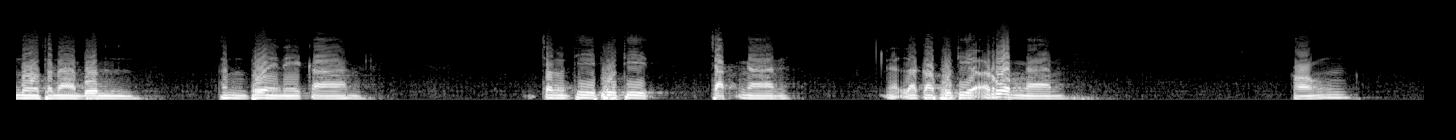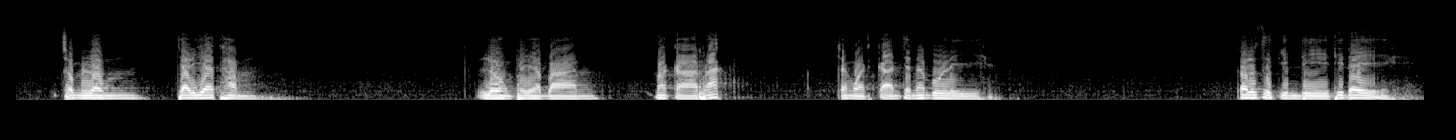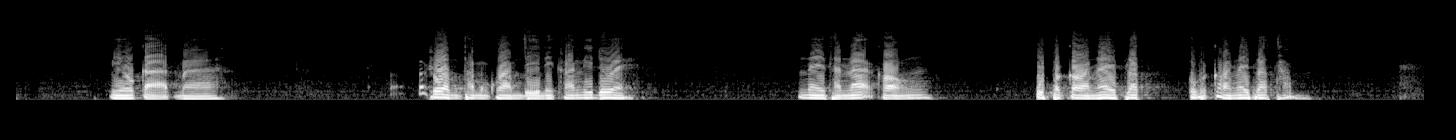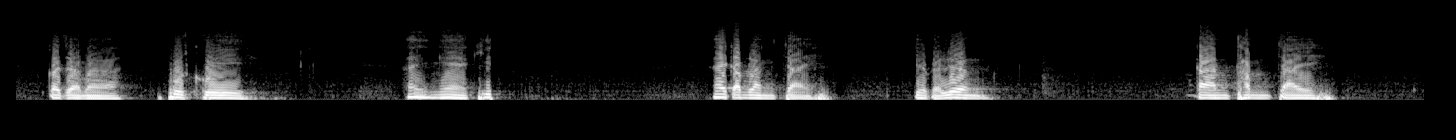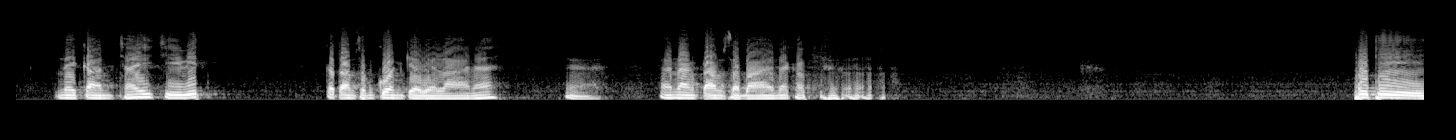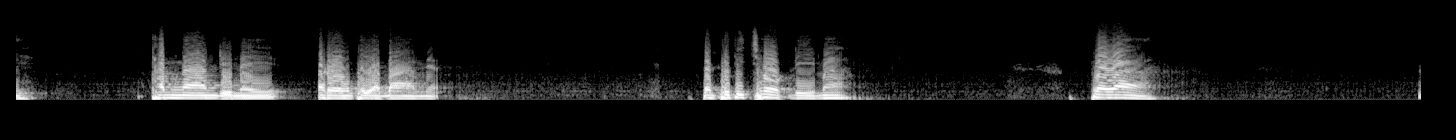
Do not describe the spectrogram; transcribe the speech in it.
นุโมทนาบุญ ท่านผู้ในการ เจ้าหน้าที่ผู้ที่จัดงาน แล้วก็ผู้ที่ร่วมงาน ของชมรมจริยธรรม โรงพยาบาล มการัก จังหวัดกาญจนบุรี ก็รู้สึกยินดีที่ได้ มีโอกาสมา ร่วมทำความดีในครั้งนี้ด้วย ในฐานะของอุปกรณ์ให้พระอุปกรณ์ให้พระธรรม ก็จะมาพูดคุย ให้แง่คิด ให้กำลังใจ เกี่ยวกับเรื่อง การทำใจในการใช้ชีวิต ก็ตามสมควรเกี่ยวเวลานะนั่งตามสบายนะครับ ผู้ที่ทำงานอยู่ในโรงพยาบาลเนี่ย เป็นผู้ที่โชคดีมาก เพราะว่า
